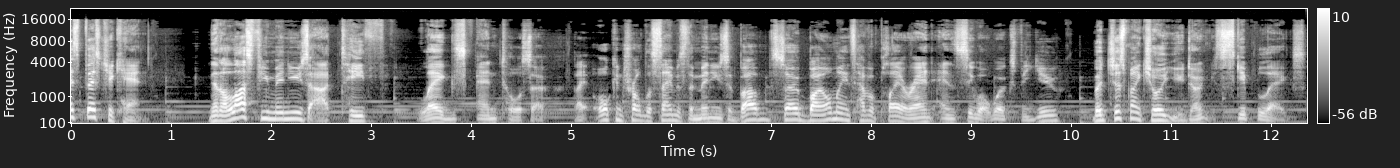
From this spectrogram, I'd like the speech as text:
as best you can. Now the last few menus are teeth, legs, and torso. They all control the same as the menus above, so by all means have a play around and see what works for you, but just make sure you don't skip legs,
